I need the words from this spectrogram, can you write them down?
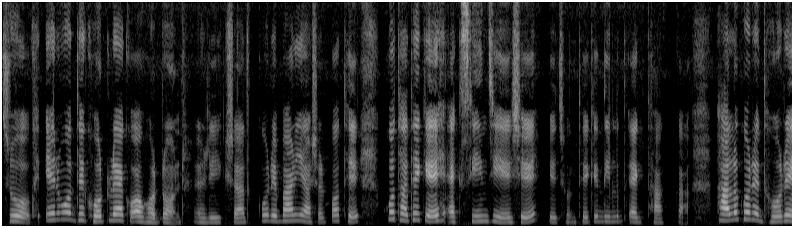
চোখ। এর মধ্যে ঘটলো এক অঘটন। রিক্সা করে বাড়ি আসার পথে কোথা থেকে এক সিনজি এসে পেছন থেকে দিল এক ধাক্কা। ভালো করে ধরে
